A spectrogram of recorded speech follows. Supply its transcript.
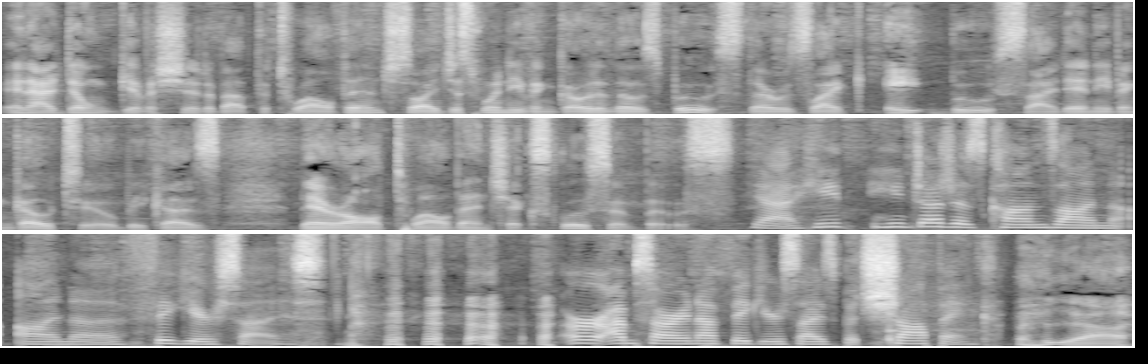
and I don't give a shit about the twelve inch, so I just wouldn't even go to those booths. There was like eight booths I didn't even go to because they're all twelve inch exclusive booths. Yeah, he he judges cons on on uh, figure size, or I'm sorry, not figure size, but shopping. yeah,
